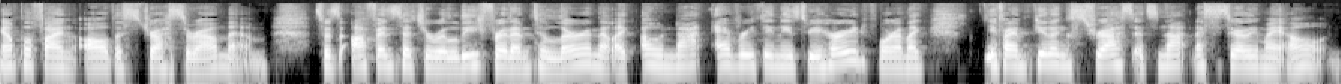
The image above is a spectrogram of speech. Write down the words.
amplifying all the stress around them. So it's often such a relief for them to learn that like, oh, not everything needs to be hurried for. And like, if I'm feeling stressed, it's not necessarily my own.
